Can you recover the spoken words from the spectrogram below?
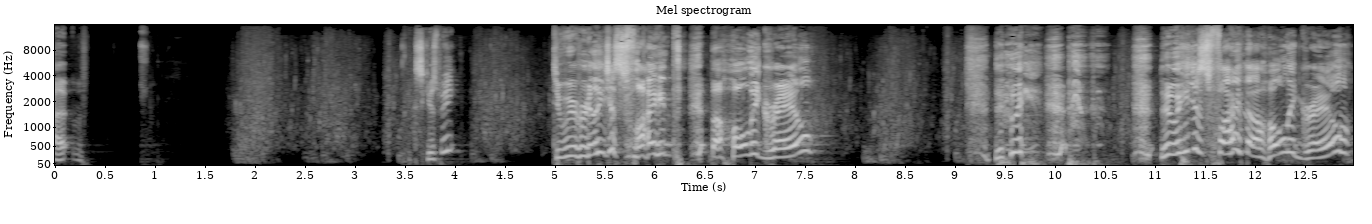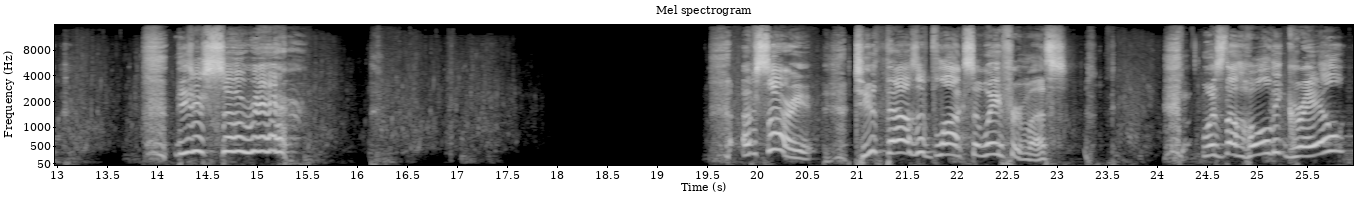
uh, excuse me? Do we really just find the Holy Grail? Do we? Do we just find the Holy Grail? These are so rare. I'm sorry. 2,000 blocks away from us was the Holy Grail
